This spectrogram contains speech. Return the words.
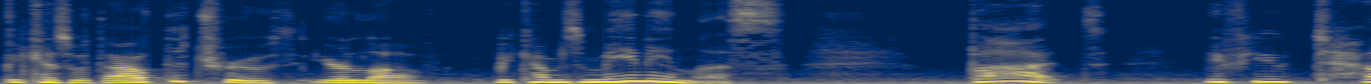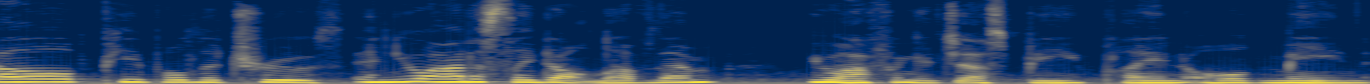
Because without the truth, your love becomes meaningless. But if you tell people the truth and you honestly don't love them, you often could just be plain old mean.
